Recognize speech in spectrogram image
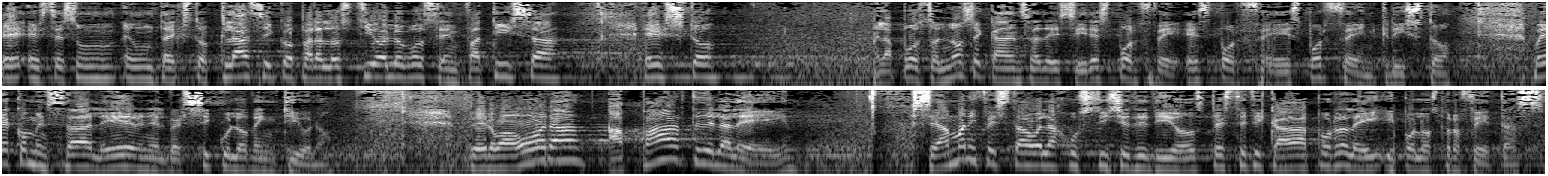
Eh, este es un, un texto clásico para los teólogos, se enfatiza esto. El apóstol no se cansa de decir, es por fe, es por fe, es por fe en Cristo. Voy a comenzar a leer en el versículo 21. Pero ahora, aparte de la ley, se ha manifestado la justicia de Dios testificada por la ley y por los profetas.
